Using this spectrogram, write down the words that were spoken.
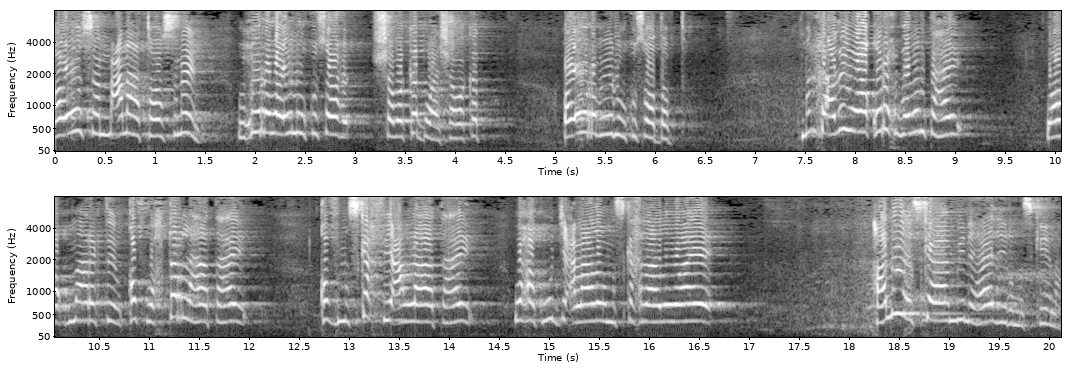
oo uusan macnaha toosnayn wuxuu rabaa inuu ku soo shabakad waa shabakad oo uu rabo inuu ku soo dabto. Marka adiga waa qurux badan tahay. Waa maaragtay qof waxtar lahaa tahay qof maskax fiican lahaa tahay. Waxa kuu jeclaado maskaxdaada waaye. Haliga iska aamina haadihi lmaskiina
